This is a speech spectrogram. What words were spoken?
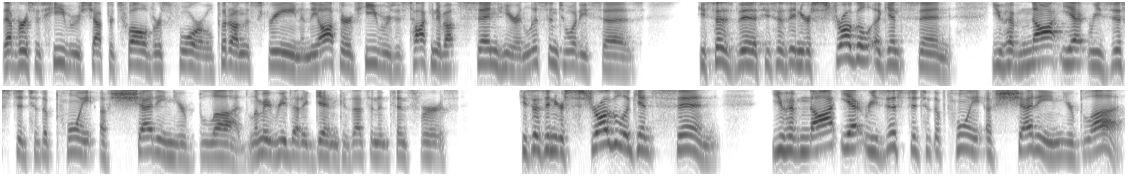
That verse is Hebrews chapter 12, verse 4. We'll put it on the screen. And the author of Hebrews is talking about sin here. And listen to what he says. He says this He says, In your struggle against sin, you have not yet resisted to the point of shedding your blood. Let me read that again because that's an intense verse. He says, In your struggle against sin, you have not yet resisted to the point of shedding your blood.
